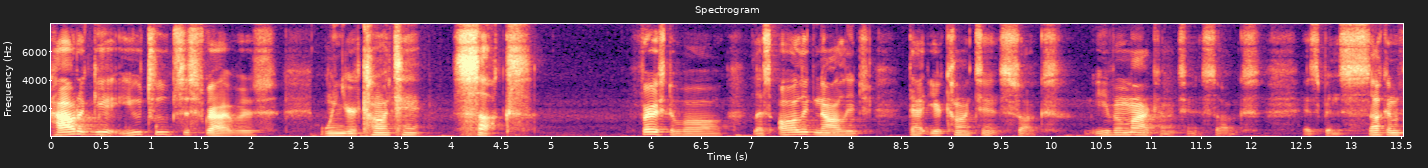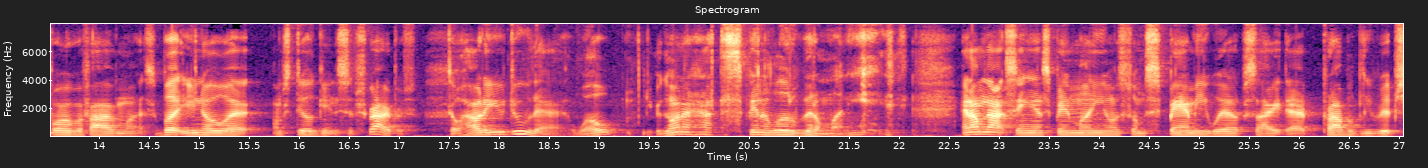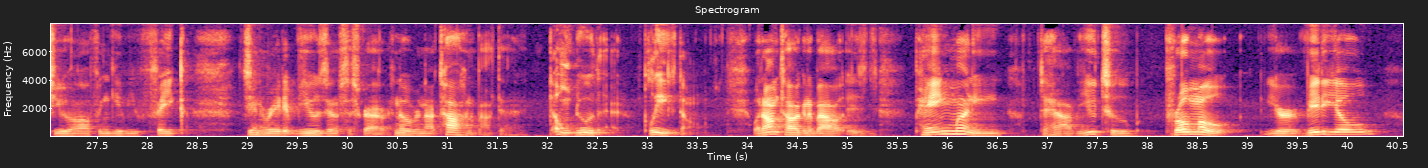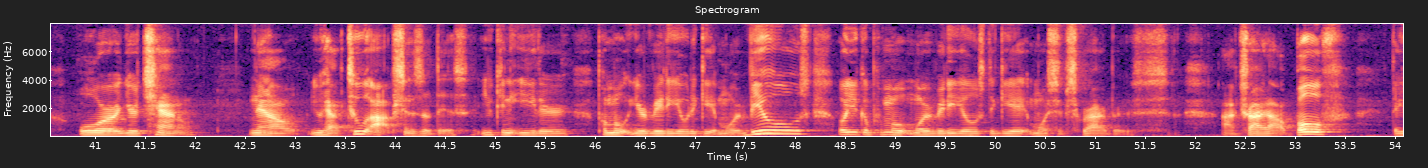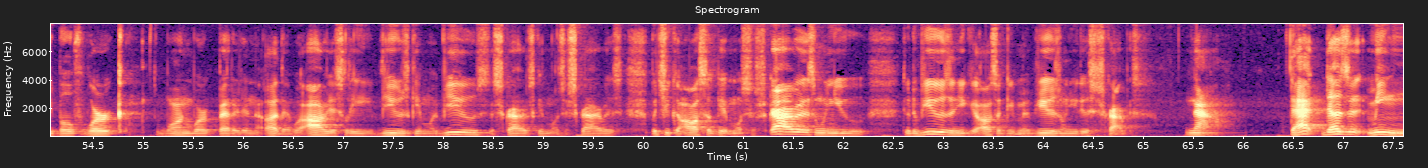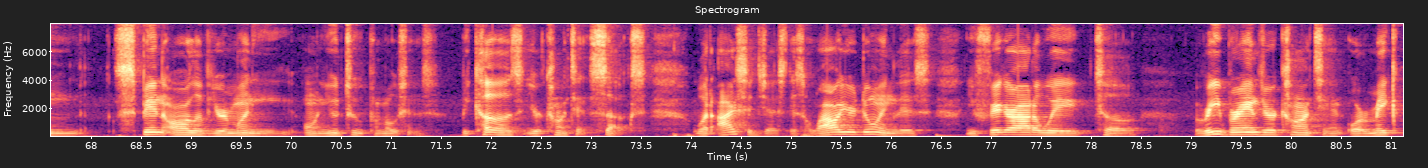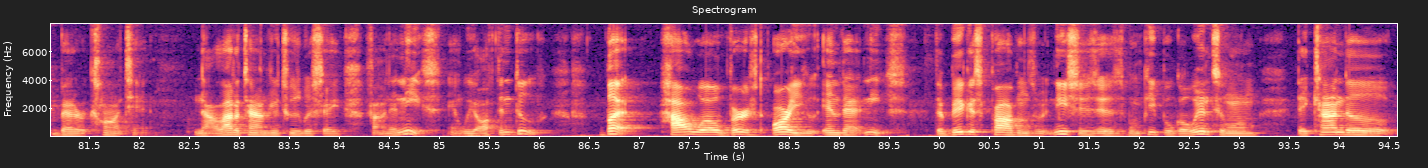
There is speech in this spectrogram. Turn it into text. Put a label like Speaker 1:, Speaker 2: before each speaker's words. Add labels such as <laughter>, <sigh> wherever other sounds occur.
Speaker 1: How to get YouTube subscribers when your content sucks. First of all, let's all acknowledge that your content sucks. Even my content sucks. It's been sucking for over five months, but you know what? I'm still getting subscribers. So, how do you do that? Well, you're gonna have to spend a little bit of money. <laughs> and I'm not saying spend money on some spammy website that probably rips you off and give you fake generated views and subscribers. No, we're not talking about that. Don't do that. Please don't. What I'm talking about is paying money to have YouTube promote your video or your channel. Now, you have two options of this. You can either promote your video to get more views or you can promote more videos to get more subscribers. I've tried out both. They both work one work better than the other. Well, obviously, views get more views, subscribers get more subscribers, but you can also get more subscribers when you do the views, and you can also get more views when you do subscribers. Now, that doesn't mean spend all of your money on YouTube promotions because your content sucks. What I suggest is while you're doing this, you figure out a way to rebrand your content or make better content. Now, a lot of times YouTubers say, find a niche, and we often do. But how well versed are you in that niche? The biggest problems with niches is when people go into them, they kind of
